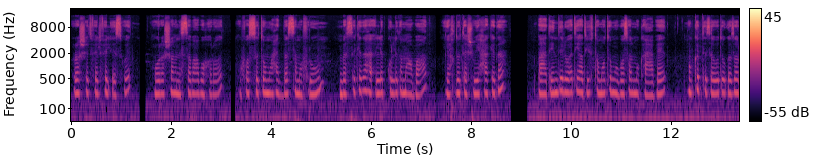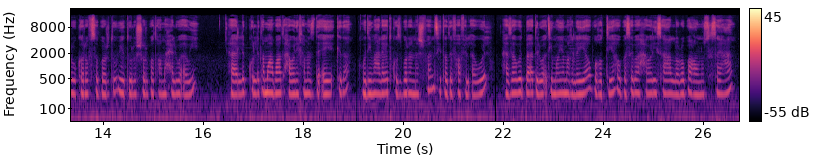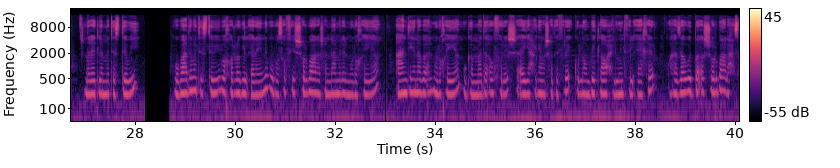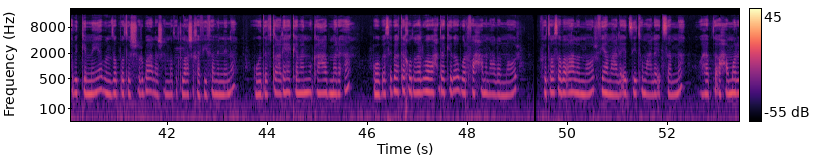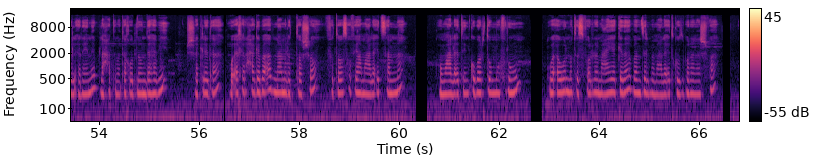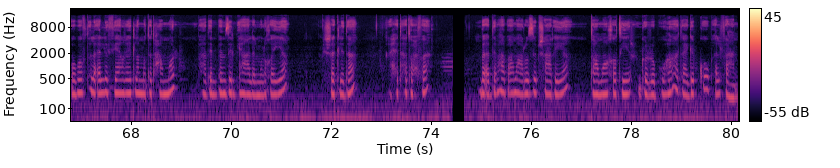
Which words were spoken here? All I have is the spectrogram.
رشة فلفل أسود ورشة من السبع بهارات وفص توم واحد بس مفروم. بس كده هقلب كل ده مع بعض. ياخدوا تشويحة كده. بعدين دلوقتي هضيف طماطم وبصل مكعبات. ممكن تزودوا جزر وكرفس برضو بيدوله الشوربة طعمها حلو قوي. هقلب كل ده مع بعض حوالي خمس دقايق كده. ودي معلقة كزبرة ناشفة نسيت أضيفها في الأول. هزود بقى دلوقتي مية مغلية وبغطيها وبسيبها حوالي ساعة إلا ربع أو نص ساعة لغاية لما تستوي. وبعد ما تستوي بخرج الأرانب وبصفي الشوربة علشان نعمل الملوخية. عندي هنا بقى الملوخية مجمدة أو فريش أي حاجة مش هتفرق كلهم بيطلعوا حلوين في الآخر. وهزود بقى الشوربة على حسب الكمية بنظبط الشوربة علشان ما تطلعش خفيفة مننا. وضفت عليها كمان مكعب مرقة. وبسيبها تاخد غلوة واحدة كده وبرفعها من على النار. في طاسة بقى على النار فيها معلقة زيت ومعلقة سمنة وهبدأ أحمر الأرانب لحد ما تاخد لون ذهبي بالشكل ده. وآخر حاجة بقى بنعمل الطشة في طاسة فيها معلقة سمنة ومعلقتين كبار توم مفروم. وأول ما تصفر معايا كده بنزل بمعلقة كزبرة ناشفة وبفضل أقلب فيها لغاية لما تتحمر. بعدين بنزل بيها على الملوخية بالشكل ده ريحتها تحفة. بقدمها بقى مع رز بشعرية طعمها خطير جربوها هتعجبكم بألف هنا.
